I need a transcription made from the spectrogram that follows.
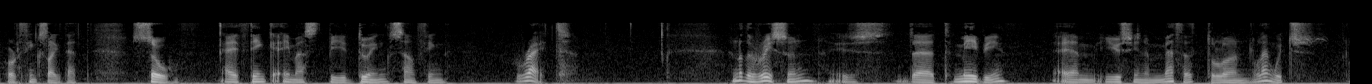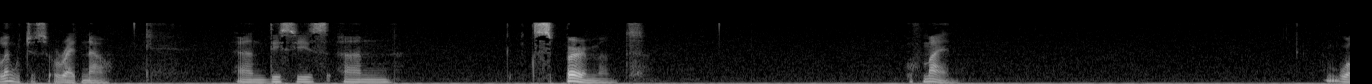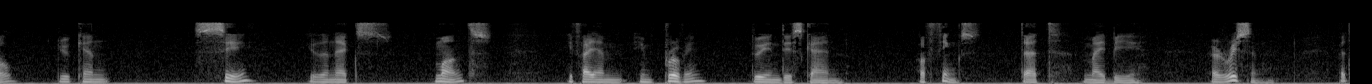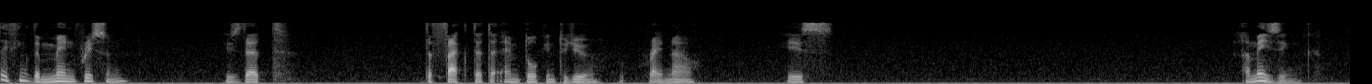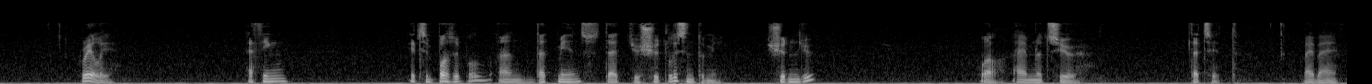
or things like that. So I think I must be doing something right. Another reason is that maybe I am using a method to learn language languages right now. And this is an experiment of mine. Well you can see in the next months if I am improving doing this kind of things that might be a reason but I think the main reason is that the fact that I'm talking to you right now is amazing. Really. I think it's impossible and that means that you should listen to me. Shouldn't you? Well, I'm not sure. That's it. Bye bye.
